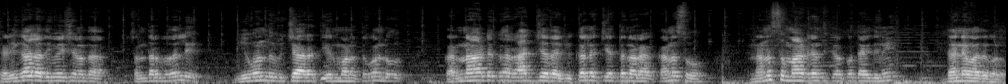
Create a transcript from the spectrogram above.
ಚಳಿಗಾಲ ಅಧಿವೇಶನದ ಸಂದರ್ಭದಲ್ಲಿ ಈ ಒಂದು ವಿಚಾರ ತೀರ್ಮಾನ ತಗೊಂಡು ಕರ್ನಾಟಕ ರಾಜ್ಯದ ವಿಕಲಚೇತನರ ಕನಸು ನನಸು ಮಾಡಿರಿ ಅಂತ ಕೇಳ್ಕೊತಾ ಇದ್ದೀನಿ. ಧನ್ಯವಾದಗಳು.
